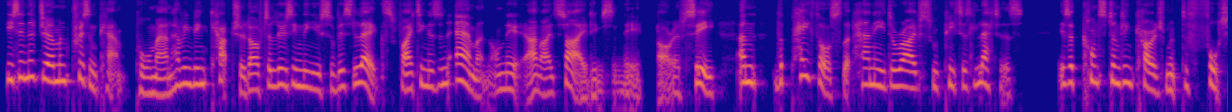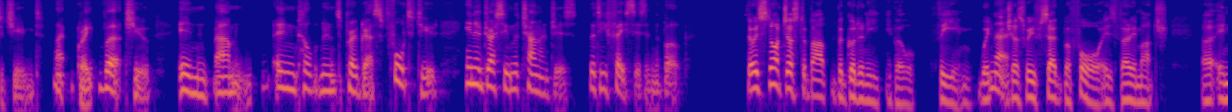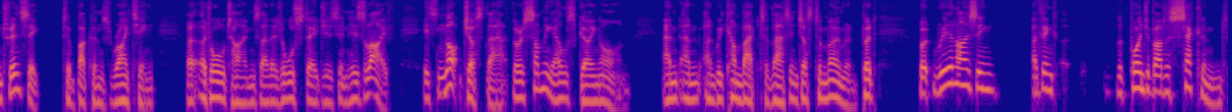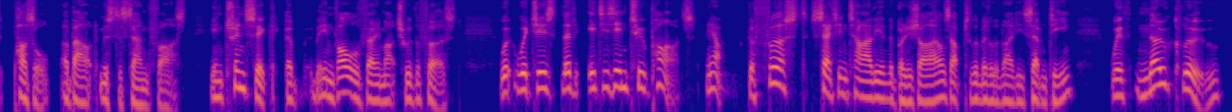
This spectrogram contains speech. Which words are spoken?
He's in a German prison camp, poor man, having been captured after losing the use of his legs, fighting as an airman on the Allied side. He was in the RFC. And the pathos that Hannay derives from Peter's letters is a constant encouragement to fortitude, that great virtue in um, in Pilgrim's Progress, fortitude in addressing the challenges that he faces in the book. So it's not just about the good and evil theme, which, no. which as we've said before, is very much uh, intrinsic to Buchan's writing uh, at all times and at all stages in his life. It's not just that; there is something else going on, and and and we come back to that in just a moment. But but realizing, I think, uh, the point about a second puzzle about Mister Standfast, intrinsic, uh, involved very much with the first, which is that it is in two parts. Yeah. The first set entirely in the British Isles up to the middle of 1917, with no clue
